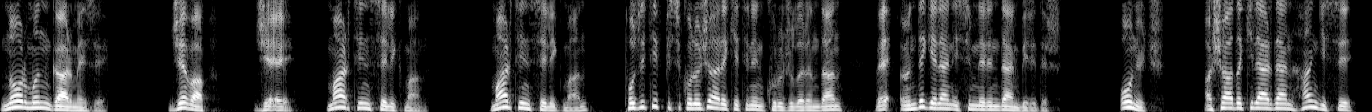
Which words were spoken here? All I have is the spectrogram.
Norman Garmezi Cevap C. Martin Seligman Martin Seligman, pozitif psikoloji hareketinin kurucularından ve önde gelen isimlerinden biridir. 13. Aşağıdakilerden hangisi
